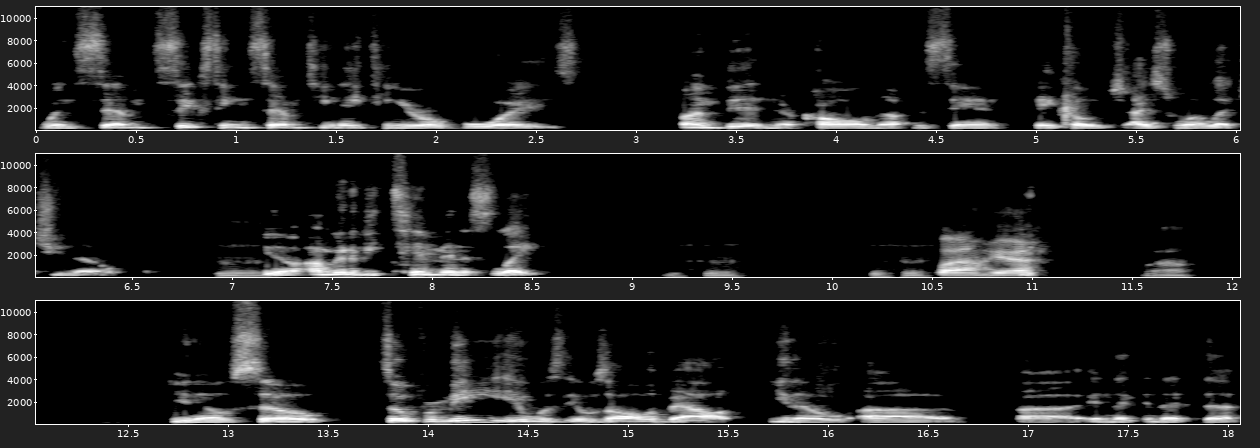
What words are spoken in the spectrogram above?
When seven, 16, 17, 18 year old boys unbidden are calling up and saying, "Hey, coach, I just want to let you know, mm. you know, I'm going to be ten minutes late." Mm-hmm. Mm-hmm. Wow. Yeah. Wow. You know, so so for me, it was it was all about you know, uh, uh, in the in the, the,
